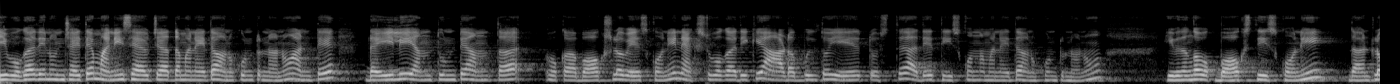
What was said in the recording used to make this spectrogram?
ఈ ఉగాది నుంచి అయితే మనీ సేవ్ చేద్దామని అయితే అనుకుంటున్నాను. అంటే డైలీ ఎంత ఉంటే అంత ఒక బాక్స్లో వేసుకొని నెక్స్ట్ ఉగాదికి ఆ డబ్బులతో ఏది వస్తే అదే తీసుకుందామని అయితే అనుకుంటున్నాను. ఈ విధంగా ఒక బాక్స్ తీసుకొని దాంట్లో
